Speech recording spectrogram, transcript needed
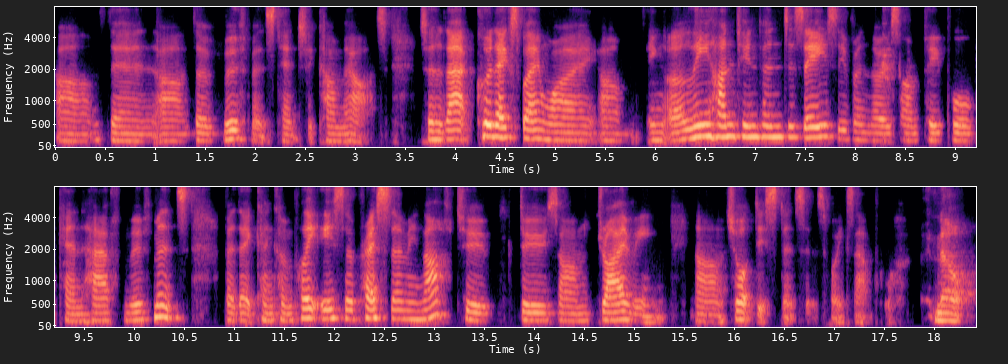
um, then uh, the movements tend to come out. So that could explain why um, in early Huntington disease, even though some people can have movements, but they can completely suppress them enough to do some driving uh, short distances, for example. Now,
